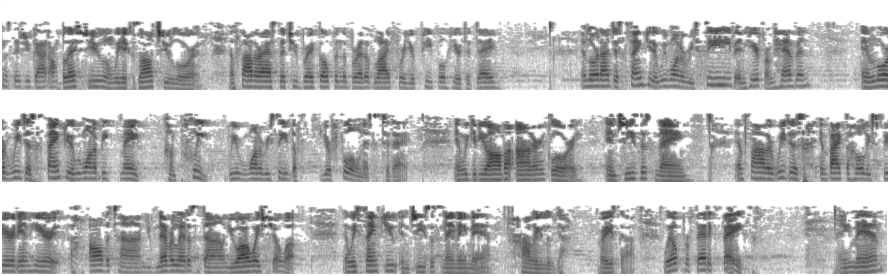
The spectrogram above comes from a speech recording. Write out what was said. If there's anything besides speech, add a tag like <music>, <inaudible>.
businesses you got. I bless you and we exalt you, Lord. And Father, I ask that you break open the bread of life for your people here today. And Lord, I just thank you that we want to receive and hear from heaven. And Lord, we just thank you that we want to be made complete. We want to receive the, your fullness today. And we give you all the honor and glory. In Jesus' name. And Father, we just invite the Holy Spirit in here all the time. You've never let us down. You always show up. And we thank you in Jesus' name, amen. Hallelujah. Praise God. Well, prophetic faith. Amen.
